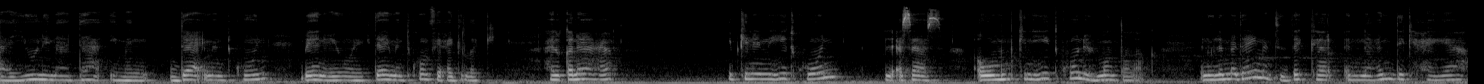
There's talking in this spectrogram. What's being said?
أعيننا دائما دائما تكون بين عيونك دائما تكون في عقلك. هالقناعة يمكن إن هي تكون الأساس أو ممكن هي تكون المنطلق. إنه لما دائما تتذكر إن عندك حياة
